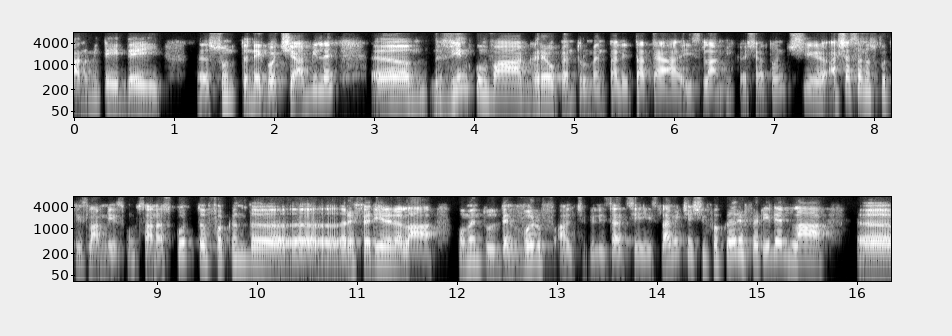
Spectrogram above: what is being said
anumite idei sunt negociabile, vin cumva greu pentru mentalitatea comunitatea islamică. Și atunci, așa s-a născut islamismul. S-a născut făcând uh, referire la momentul de vârf al civilizației islamice și făcând referire la uh,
